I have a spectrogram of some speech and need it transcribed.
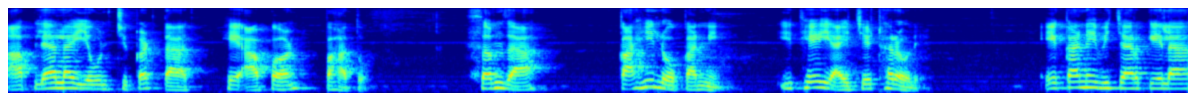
आपल्याला येऊन चिकटतात हे आपण पाहतो. समजा काही लोकांनी इथे यायचे ठरवले. एकाने विचार केला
